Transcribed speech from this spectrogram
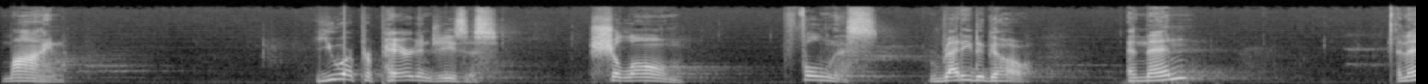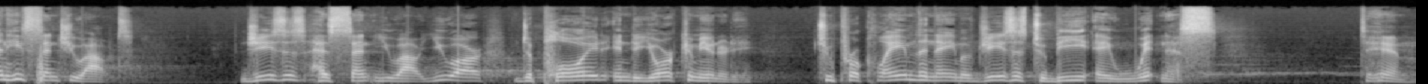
mine. You are prepared in Jesus. Shalom, fullness, ready to go. And then, and then he sent you out. Jesus has sent you out. You are deployed into your community to proclaim the name of Jesus, to be a witness to him.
